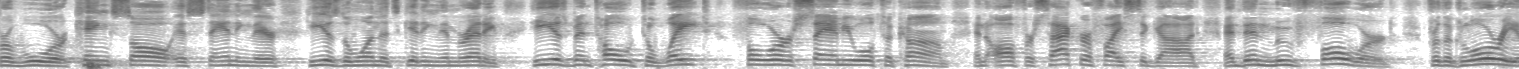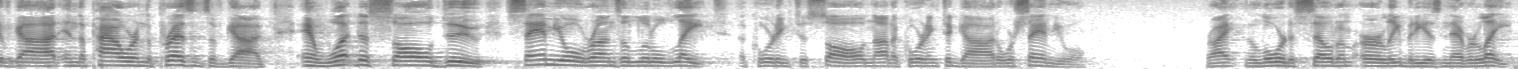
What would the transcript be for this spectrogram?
for war. King Saul is standing there. He is the one that's getting them ready. He has been told to wait for Samuel to come and offer sacrifice to God and then move forward for the glory of God and the power and the presence of God. And what does Saul do? Samuel runs a little late according to Saul, not according to God or Samuel. Right? The Lord is seldom early, but he is never late.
